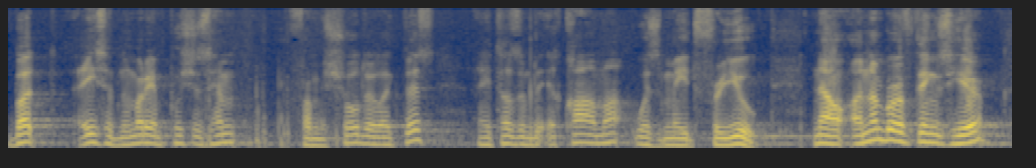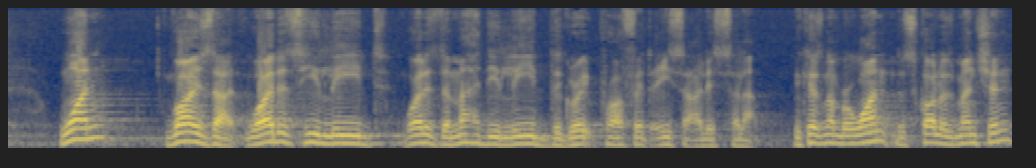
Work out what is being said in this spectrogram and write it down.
But Isa ibn Maryam pushes him from his shoulder like this and he tells him the Iqama was made for you. Now, a number of things here. One, why is that? Why does he lead, why does the Mahdi lead the great Prophet Isa alayhi salam? Because number one, the scholars mention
